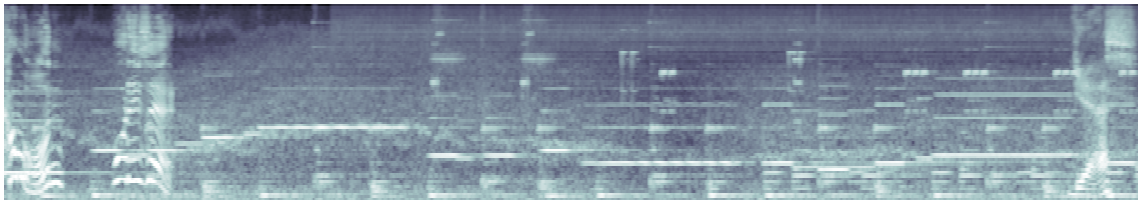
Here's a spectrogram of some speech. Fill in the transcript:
Come on, what is it? yes?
